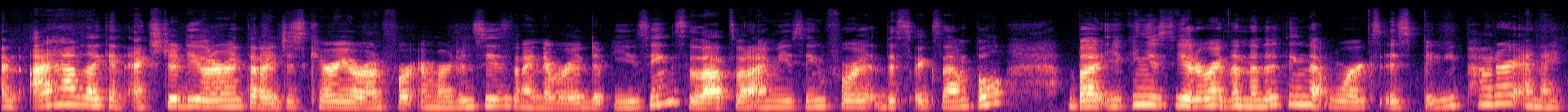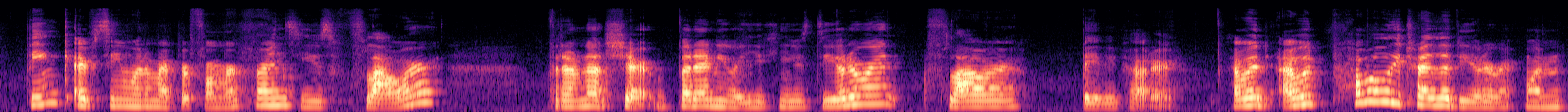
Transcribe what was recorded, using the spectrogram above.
And I have like an extra deodorant that I just carry around for emergencies that I never end up using. So that's what I'm using for this example. But you can use deodorant. Another thing that works is baby powder. And I think I've seen one of my performer friends use flour, but I'm not sure. But anyway, you can use deodorant, flour, baby powder. I would I would probably try the deodorant one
